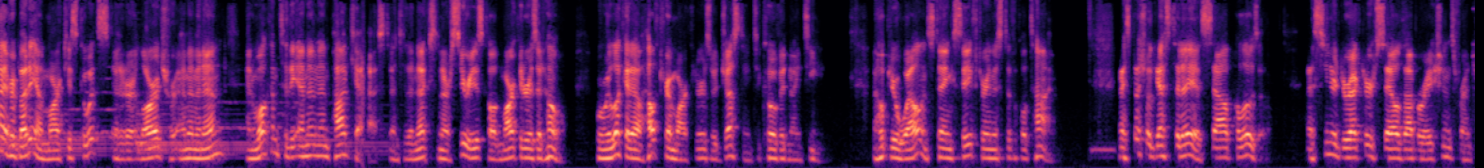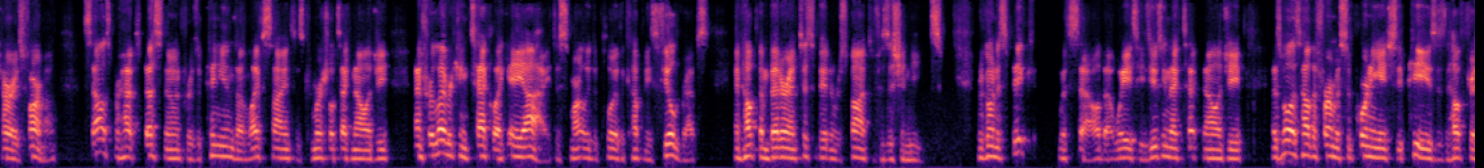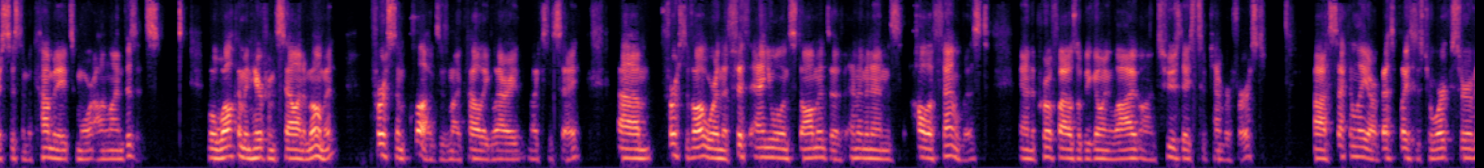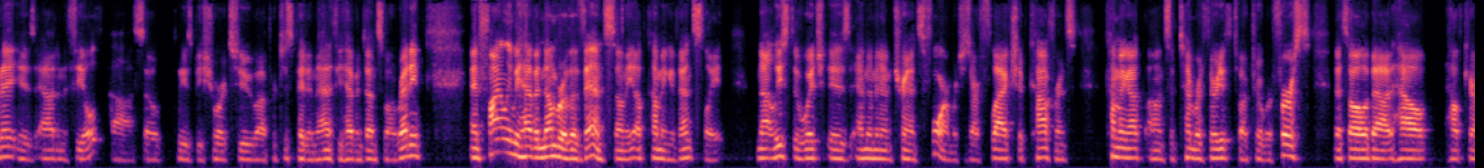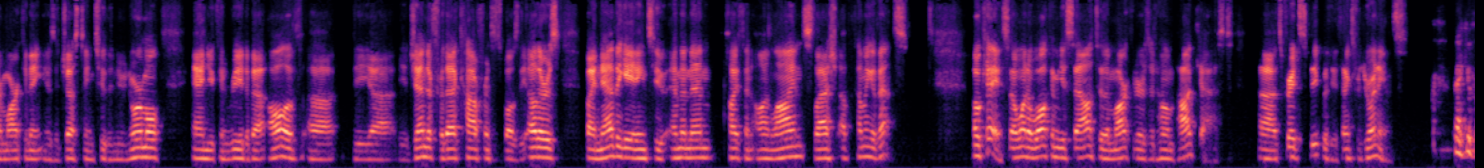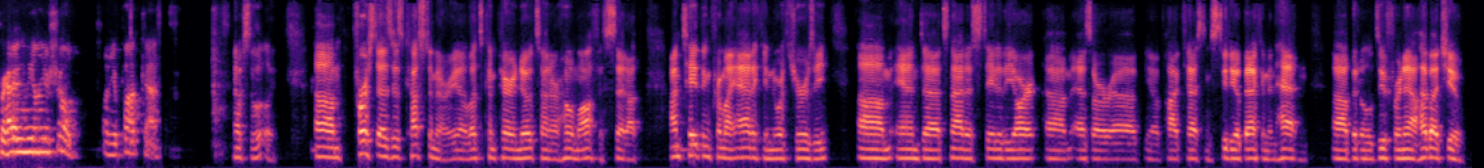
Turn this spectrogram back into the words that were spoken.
Hi, everybody. I'm Marc Iskowitz, editor at large for MMM, and welcome to the MMM podcast and to the next in our series called Marketers at Home, where we look at how healthcare marketers are adjusting to COVID 19. I hope you're well and staying safe during this difficult time. My special guest today is Sal Paolozza. As Senior Director, of Sales Operations for Antares Pharma, Sal is perhaps best known for his opinions on life sciences commercial technology and for leveraging tech like AI to smartly deploy the company's field reps and help them better anticipate and respond to physician needs. We're going to speak with Sal about ways he's using that technology, as well as how the firm is supporting HCPs as the healthcare system accommodates more online visits. We'll welcome and hear from Sal in a moment. First, some plugs, as my colleague Larry likes to say. Um, first of all, we're in the fifth annual installment of MMM's Hall of Fame list, and the profiles will be going live on Tuesday, September 1st. Uh, secondly, our best places to work survey is out in the field. Uh, so please be sure to uh, participate in that if you haven't done so already. And finally, we have a number of events on the upcoming event slate, not least of which is MMM Transform, which is our flagship conference coming up on September 30th to October 1st. That's all about how healthcare marketing is adjusting to the new normal. And you can read about all of uh, the, uh, the agenda for that conference as well as the others by navigating to mmm-online slash upcoming events. Okay, so I want to welcome you, Sal, to the Marketers at Home podcast. Uh, it's great to speak with you. Thanks for joining us. Thank you for having me on your show, on your podcast. Absolutely. Um, first, as is customary, uh, let's compare notes on our home office setup. I'm taping from my attic in North Jersey, um, and uh, it's not as state of the art um, as our uh, you know podcasting studio back in Manhattan, uh, but it'll do for now. How about you?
